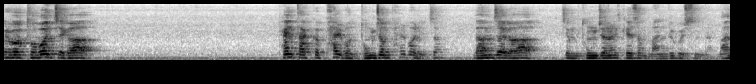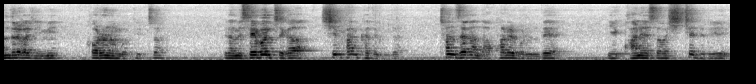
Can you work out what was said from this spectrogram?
그리고 두 번째가 펜타크 8번, 동전 8번이죠. 남자가 지금 동전을 계속 만들고 있습니다. 만들어가지고 이미 걸어놓은 것도 있죠. 그 다음에 세 번째가 심판 카드입니다. 천사가 나팔을 부는데 이 관에서 시체들이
